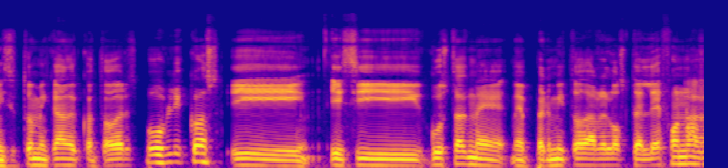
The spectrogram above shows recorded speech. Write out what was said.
Instituto Mexicano de Contadores Públicos y, y si gustas me, me, permito darle los teléfonos.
